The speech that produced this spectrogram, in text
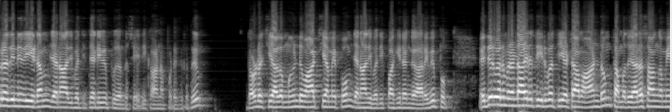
பிரதிநிதியிடம் ஜனாதிபதி தெரிவிப்பு என்ற செய்தி காணப்படுகிறது. தொடர்ச்சியாக மீண்டும் ஆட்சி அமைப்போம். ஜனாதிபதி பகிரங்க அறிவிப்பும். எதிர்வரும் இரண்டாயிரத்தி இருபத்தி எட்டாம் ஆண்டும் தமது அரசாங்கமே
